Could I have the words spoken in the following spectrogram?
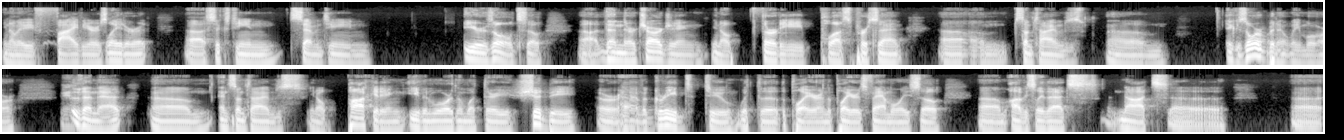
you know maybe five years later at uh, 16 17 years old so uh, then they're charging you know 30 plus percent um, sometimes um, exorbitantly more yeah. than that um, and sometimes you know pocketing even more than what they should be or have agreed to with the the player and the player's family. So um, obviously that's not uh, uh,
